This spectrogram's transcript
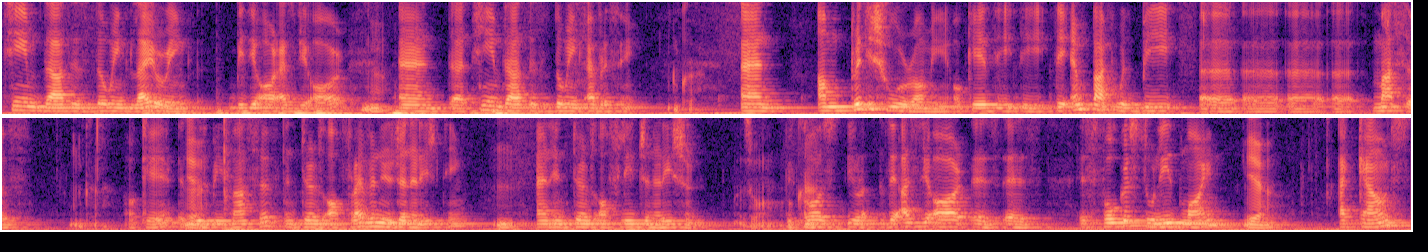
team that is doing layering, BDR, SDR, Yeah. and a team that is doing everything Okay. and I'm pretty sure, Rami, okay, the, the, the impact will be uh, uh, uh, uh, massive. Okay. Okay, it Yeah. will be massive in terms of revenue generating Mm. and in terms of lead generation As well. Okay. because your the SDR is is is focused to lead mine yeah. accounts,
